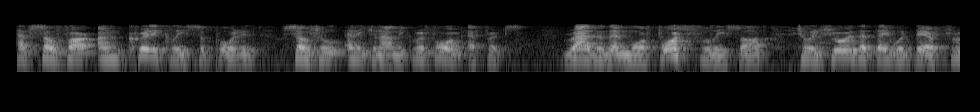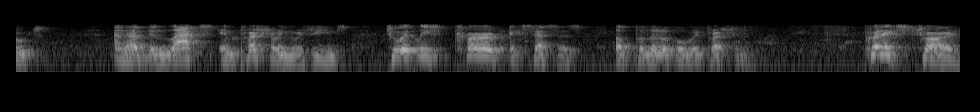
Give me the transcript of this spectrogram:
have so far uncritically supported social and economic reform efforts, rather than more forcefully sought to ensure that they would bear fruit, and have been lax in pressuring regimes to at least curb excesses of political repression. Critics charge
